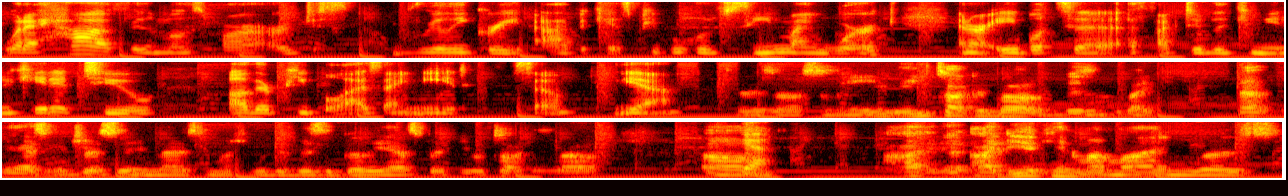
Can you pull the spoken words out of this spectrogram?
what i have for the most part are just really great advocates people who've seen my work and are able to effectively communicate it to other people as i need so yeah that is awesome and you, you talked about business, like not as interested in not so much with the visibility aspect you were talking about. Um, yeah. I, the idea came to my mind was,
